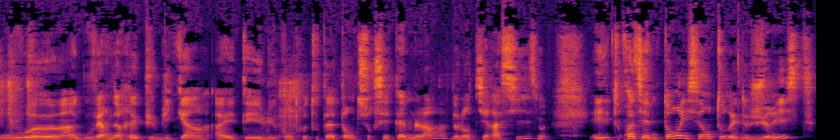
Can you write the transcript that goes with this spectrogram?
où euh, un gouverneur républicain a été élu contre toute attente sur ces thèmes-là, de l'antiracisme. Et troisième temps, il s'est entouré de juristes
